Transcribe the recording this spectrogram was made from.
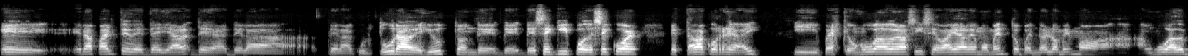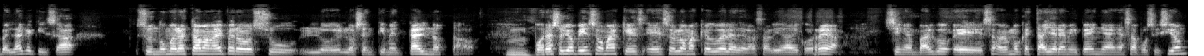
eh, era parte de, de, de, de, la, de la cultura de Houston, de, ese equipo, de ese core, estaba Correa ahí. Y pues que un jugador así se vaya de momento, pues no es lo mismo a, a un jugador, ¿verdad? Que quizá sus números estaban ahí, pero su, lo, lo sentimental no estaba. Por eso yo pienso más que es, eso es lo más que duele de la salida de Correa. Sin embargo, eh, sabemos que está Jeremy Peña en esa posición.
